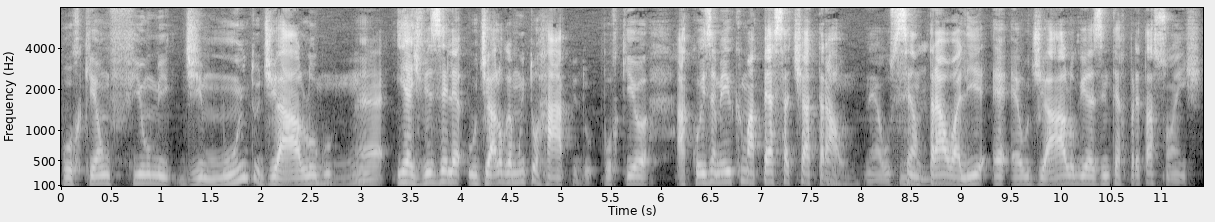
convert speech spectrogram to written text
Porque é um filme de muito diálogo, né? E às vezes ele é- o diálogo é muito rápido, porque a coisa é meio que uma peça teatral, né? O central ali é, é o diálogo e as interpretações.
